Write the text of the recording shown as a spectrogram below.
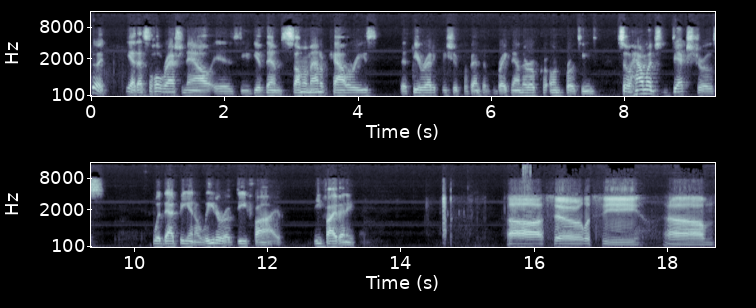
Good. Yeah, that's the whole rationale. Is you give them some amount of calories that theoretically should prevent them from breaking down their own proteins. So, how much dextrose would that be in a liter of D5? D5 anything? Uh, so let's see. Um,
